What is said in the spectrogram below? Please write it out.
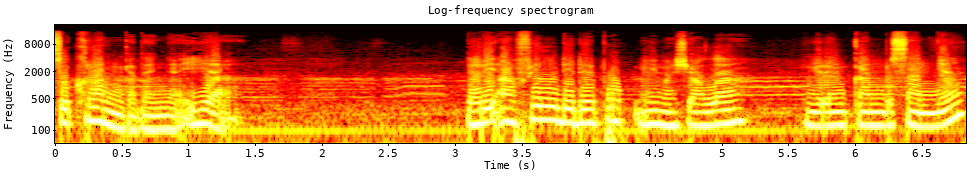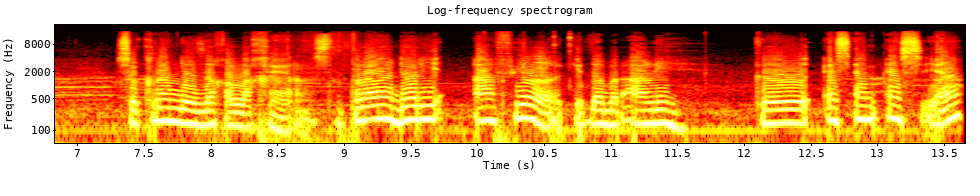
Sukron katanya, iya. Dari Afil di Depok ini Masya Allah mengirimkan pesannya Sukron jazakallah khair Setelah dari Afil kita beralih ke SMS ya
